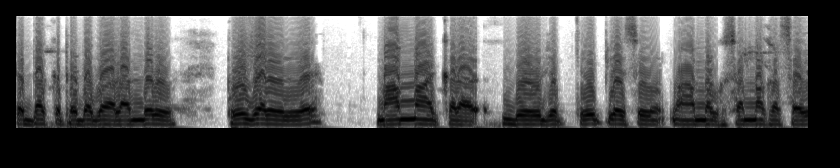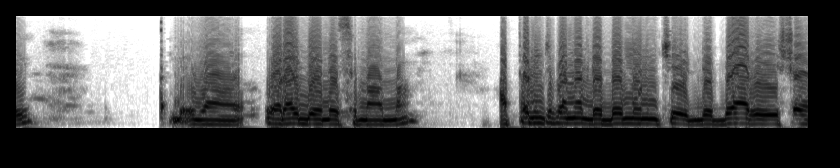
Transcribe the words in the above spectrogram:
పెద్దక్క పెద్ద వాళ్ళందరూ పూజలు మా అమ్మ ఇక్కడ దేవుడు చెప్తుంది ప్లస్ మా అమ్మకు సమ్మక వస్తుంది. వరకు దేవుడు వేస్తుంది మా అమ్మ. అప్పటి నుంచి పన్న డెబ్బై మూడు నుంచి డెబ్బై ఆరు రిజిస్టర్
